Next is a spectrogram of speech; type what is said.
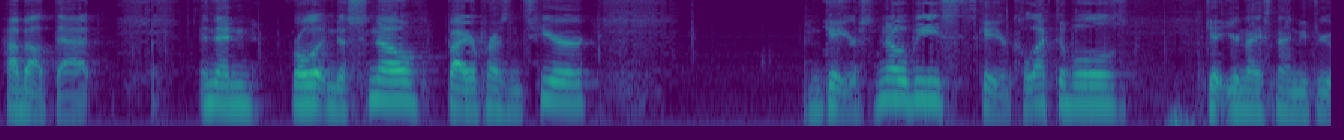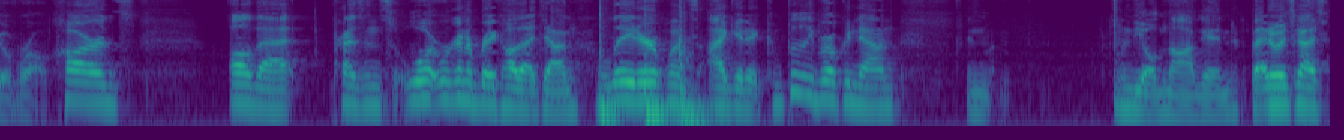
How about that? And then roll it into snow, buy your presents here. Get your snow beasts, get your collectibles, get your nice 93 overall cards, all that presents. We're going to break all that down later once I get it completely broken down in, in the old noggin. But anyways, guys,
